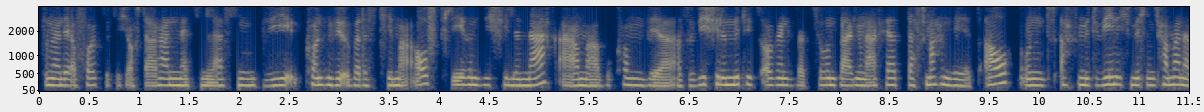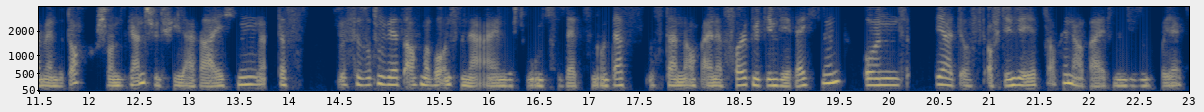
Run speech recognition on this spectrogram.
sondern der Erfolg wird sich auch daran messen lassen, wie konnten wir über das Thema aufklären, wie viele Nachahmer bekommen wir, also wie viele Mitgliedsorganisationen sagen nachher, das machen wir jetzt auch und ach, mit wenig Mitteln kann man am Ende doch schon ganz schön viel erreichen. Das versuchen wir jetzt auch mal bei uns in der Einrichtung umzusetzen. Und das ist dann auch ein Erfolg, mit dem wir rechnen und ja, auf, auf den wir jetzt auch hinarbeiten in diesem Projekt.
